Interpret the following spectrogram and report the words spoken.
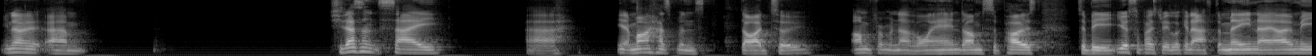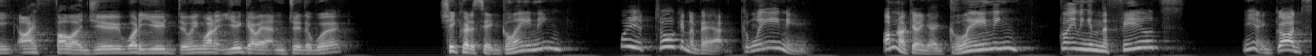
You know, um, she doesn't say, uh, you know, my husband's died too. I'm from another land. I'm supposed to be, you're supposed to be looking after me, Naomi. I followed you. What are you doing? Why don't you go out and do the work? She could have said, gleaning? What are you talking about? Gleaning. I'm not going to go gleaning. Gleaning in the fields. You know, God's,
